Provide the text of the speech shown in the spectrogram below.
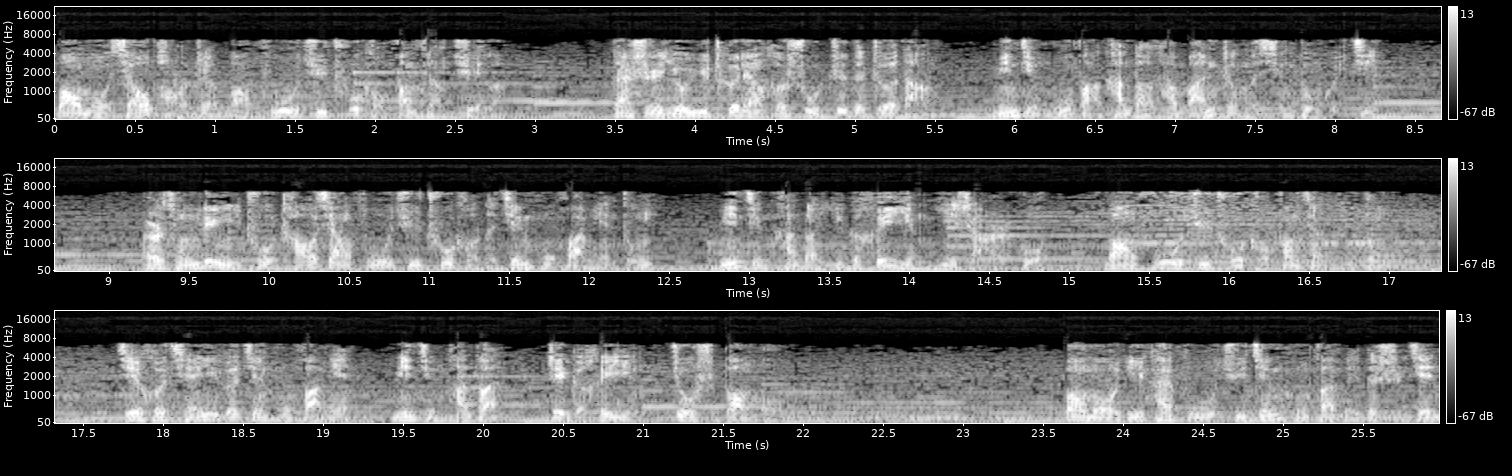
鲍某小跑着往服务区出口方向去了，但是由于车辆和树枝的遮挡，民警无法看到他完整的行动轨迹。而从另一处朝向服务区出口的监控画面中，民警看到一个黑影一闪而过。往服务区出口方向移动，结合前一个监控画面，民警判断这个黑影就是鲍某。鲍某离开服务区监控范围的时间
